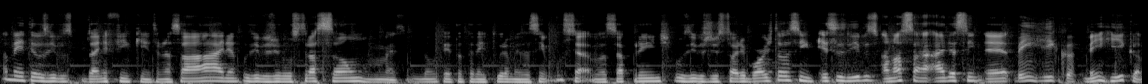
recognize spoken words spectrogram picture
Também tem os livros design thinking que entram nessa área, os livros de ilustração, mas não tem tanta leitura, mas assim, você, você aprende, os livros de storyboard. Então, assim, esses livros, a nossa área, assim, é. Bem rica. Bem rica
